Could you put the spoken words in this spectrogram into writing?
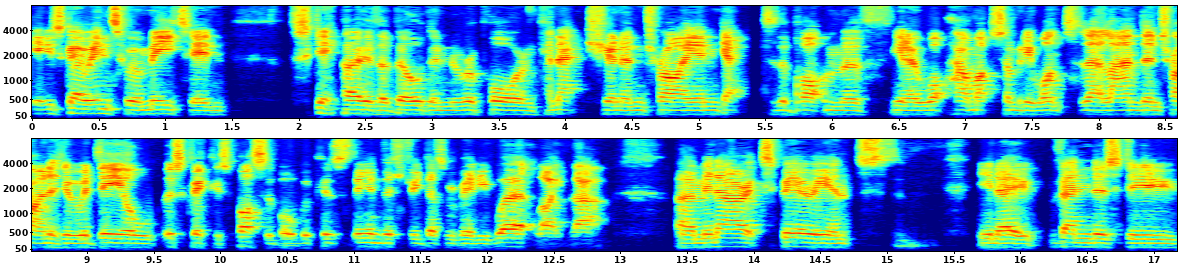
is go into a meeting, skip over building a rapport and connection, and try and get to the bottom of you know what how much somebody wants for their land and trying to do a deal as quick as possible. Because the industry doesn't really work like that. Um, in our experience, you know, vendors do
